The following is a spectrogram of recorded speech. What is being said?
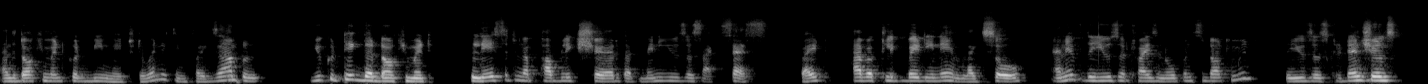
and the document could be made to do anything. For example, you could take that document, place it in a public share that many users access, right? Have a clickbaity name like so. And if the user tries and opens the document, the user's credentials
